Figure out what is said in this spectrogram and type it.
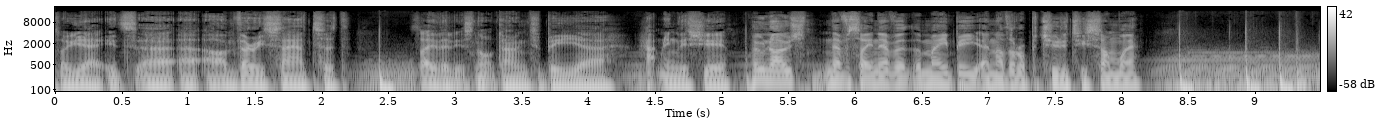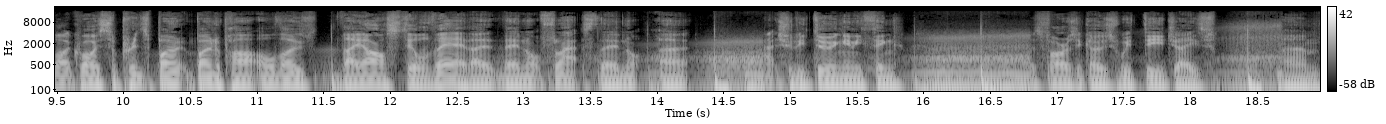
So yeah, it's. Uh, uh, I'm very sad to say that it's not going to be uh, happening this year. Who knows? Never say never. There may be another opportunity somewhere. Likewise, the Prince Bonaparte, although they are still there, they, they're not flats. They're not uh, actually doing anything as far as it goes with DJs um,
